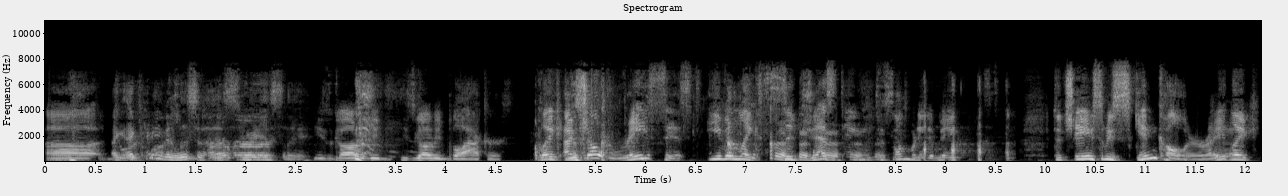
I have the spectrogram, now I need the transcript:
uh, I, I can't even listen to this seriously. He's got to be. He's got to be blacker. Like I felt racist, even like suggesting to somebody to make to change somebody's skin color, right? Yeah. Like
